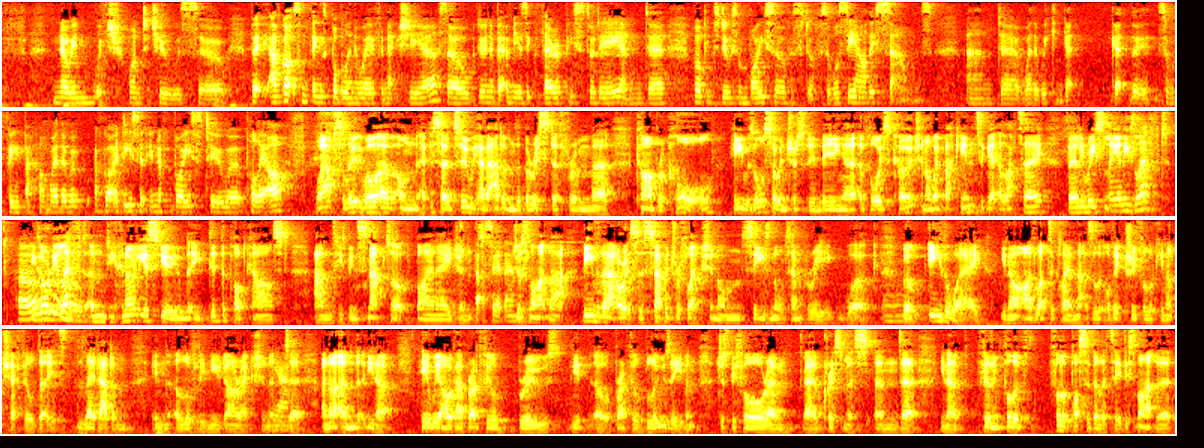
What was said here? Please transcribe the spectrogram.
knowing which one to choose. So, but I've got some things bubbling away for next year. So, doing a bit of music therapy study and uh, hoping to do some voiceover stuff. So, we'll see how this sounds and uh, whether we can get get the some feedback on whether I've got a decent enough voice to uh, pull it off. Well, absolutely. Well, uh, on episode two, we had Adam, the barista from uh, Carbrook Hall. He was also interested in being a, a, voice coach, and I went back in to get a latte fairly recently, and he's left. Oh. He's already left, and you can only assume that he did the podcast and he's been snapped up by an agent. That's it then. Just like that. Either that or it's a savage reflection on seasonal temporary work. Mm. But either way, you know, I'd like to claim that as a little victory for looking up Sheffield that it's led Adam in a lovely new direction and yeah. uh, and and you know here we are with our Bradfield Brews, oh, Bradfield Blues even just before um, uh, Christmas, and uh, you know feeling full of full of possibility despite the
